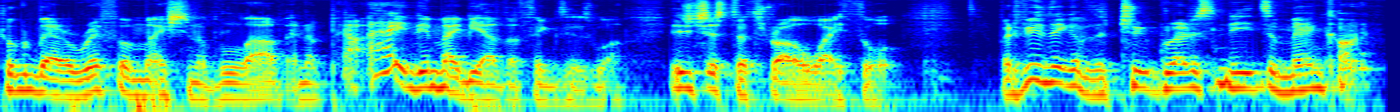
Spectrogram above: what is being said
talking about a reformation of love and a power. Hey, there may be other things as well. It's just a throwaway thought. But if you think of the two greatest needs of mankind,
